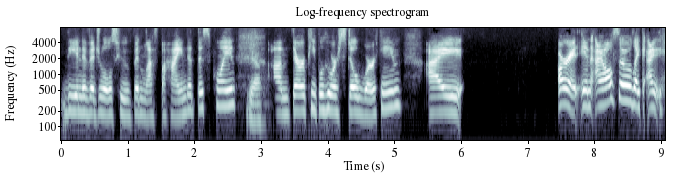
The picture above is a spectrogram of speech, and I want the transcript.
the individuals who've been left behind at this point. Yeah. Um, there are people who are still working. I all right. And I also like I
